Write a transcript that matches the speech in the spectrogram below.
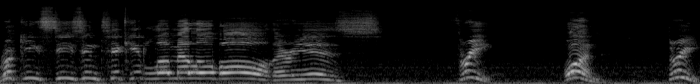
rookie season ticket LaMelo Ball. There he is. Three, one, three.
